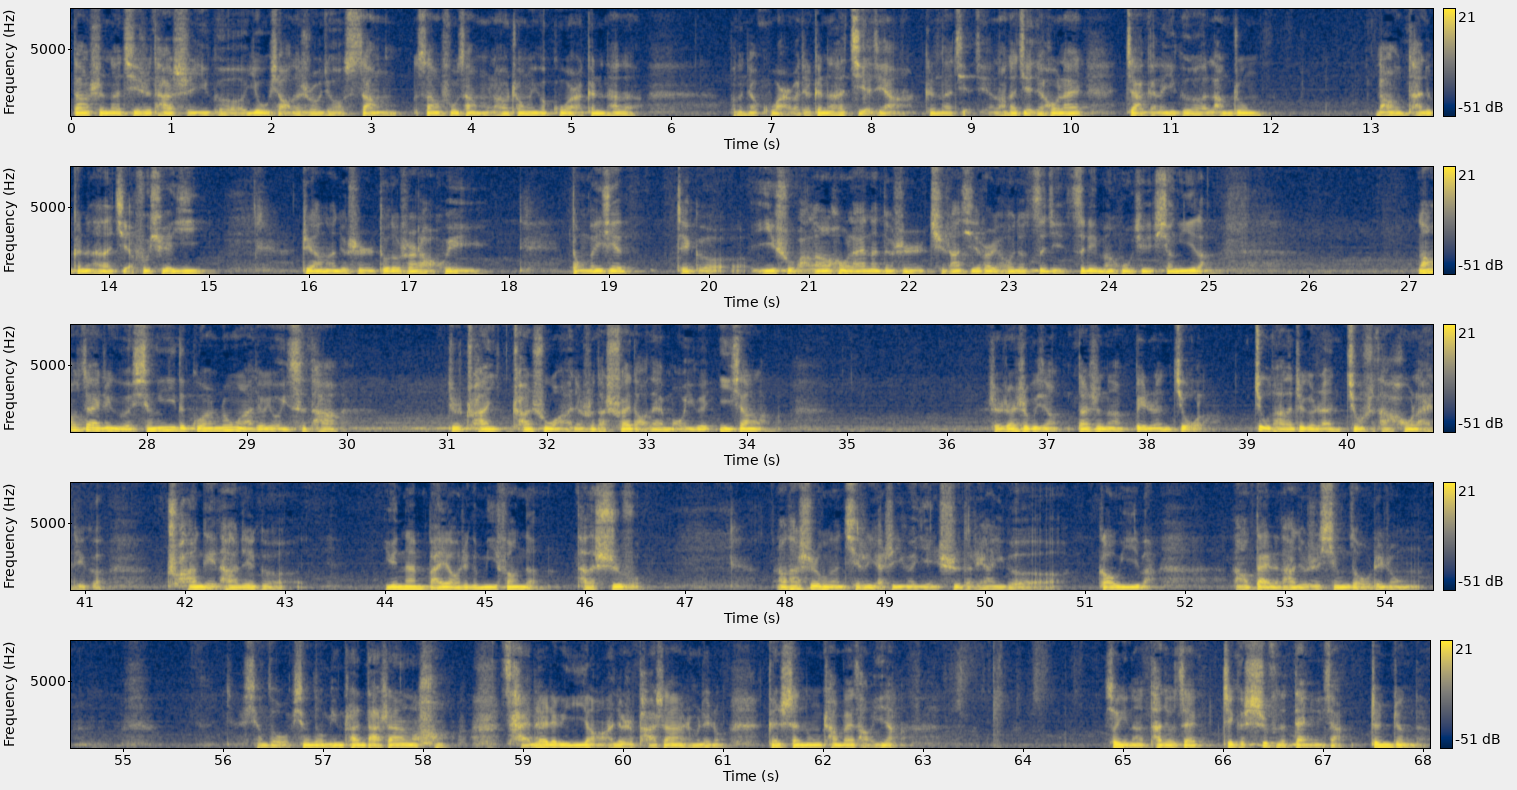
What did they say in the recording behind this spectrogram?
当时呢，其实他是一个幼小的时候就丧丧父丧母，然后成为一个孤儿，跟着他的不能叫孤儿吧，就跟着他姐姐啊，跟着他姐姐。然后他姐姐后来嫁给了一个郎中，然后他就跟着他的姐夫学医，这样呢，就是多多少少会懂得一些。这个医术吧，然后后来呢，就是娶上媳妇儿以后，就自己自立门户去行医了。然后在这个行医的过程中啊，就有一次他就是传传书啊，就是说他摔倒在某一个异乡了，是人事不省，但是呢被人救了。救他的这个人就是他后来这个传给他这个云南白药这个秘方的他的师傅。然后他师傅呢，其实也是一个隐士的这样一个高医吧，然后带着他就是行走这种，行走行走名川大山了，采摘这个医药啊，就是爬山啊什么这种，跟神农尝百草一样。所以呢，他就在这个师傅的带领下，真正的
